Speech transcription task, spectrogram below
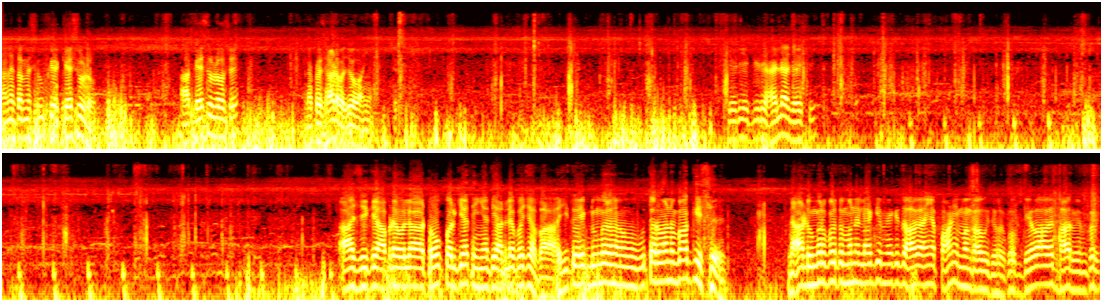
અને તમે શું કે, કેસુડો. આ કેસુડો છે. નકર ઝાડવા જો અહીંયા. કેડીએ કીડી હાલ્યા જાય છે. આ જે કે આપણે ઓલા ટોપ પર ગયા હતા અહીંયાથી આટલે પછી હજી તો એક ડુંગર ઉતરવાનો બાકી છે. ને આ ડુંગર પર તો મને લાગ્યું, મેં કીધું હવે અહીંયા પાણી મંગાવવું જોઈએ. કોઈક દેવા આવે સારું એમ કરી,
